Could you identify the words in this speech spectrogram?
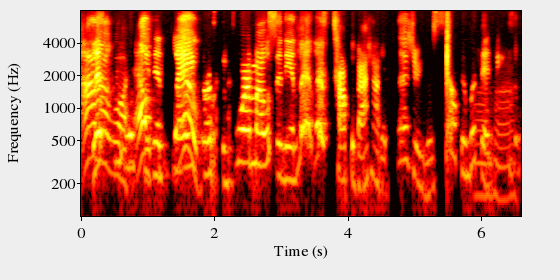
I Let's want help. and then play you. first and foremost, and then let, let's talk about how to pleasure yourself and what that mm-hmm. means, what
